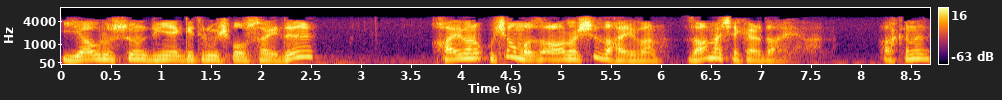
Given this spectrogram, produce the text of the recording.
yavrusunu dünyaya getirmiş olsaydı hayvan uçamaz, ağırlaşır da hayvan. Zahmet çeker de hayvan. Bakınız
